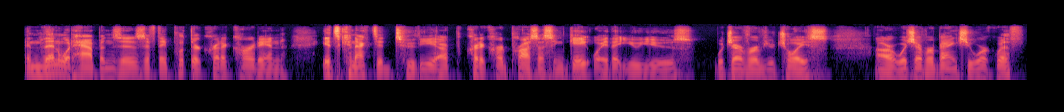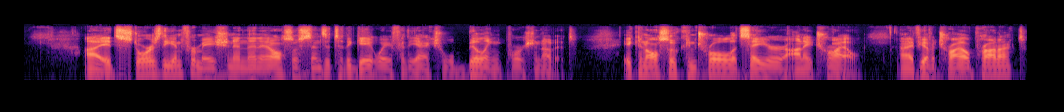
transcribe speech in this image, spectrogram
And then what happens is if they put their credit card in, it's connected to the uh, credit card processing gateway that you use, whichever of your choice or whichever banks you work with. Uh, it stores the information and then it also sends it to the gateway for the actual billing portion of it. It can also control, let's say you're on a trial. Uh, if you have a trial product,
